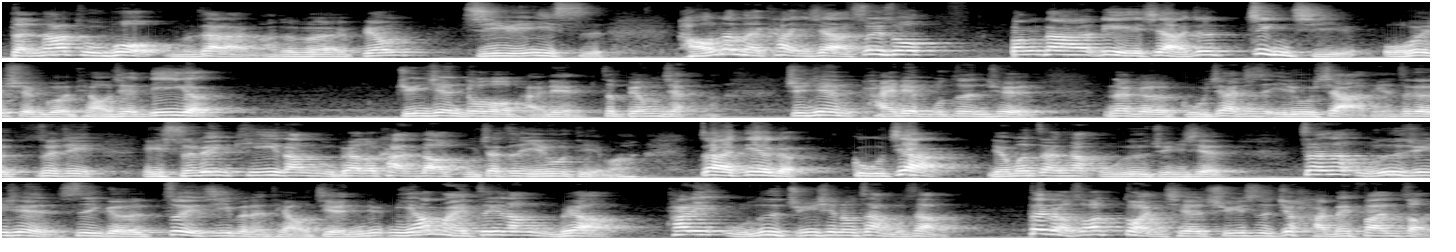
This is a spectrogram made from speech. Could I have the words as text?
等它突破，我们再来嘛，对不对？不用急于一时。好，那么来看一下，所以说帮大家列一下，就近期我会选股的条件。第一个，均线多头排列，这不用讲了，均线排列不正确，那个股价就是一路下跌。这个最近你随便踢一张股票都看到，股价是一路跌嘛。再来第二个，股价有没有站上五日均线？站上五日均线是一个最基本的条件。你你要买这一张股票，它连五日均线都站不上，代表说它短期的趋势就还没翻转，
